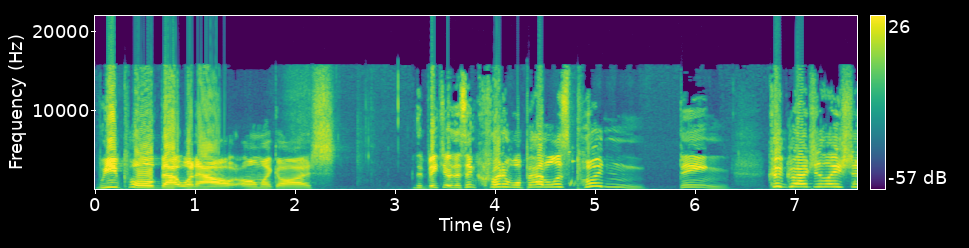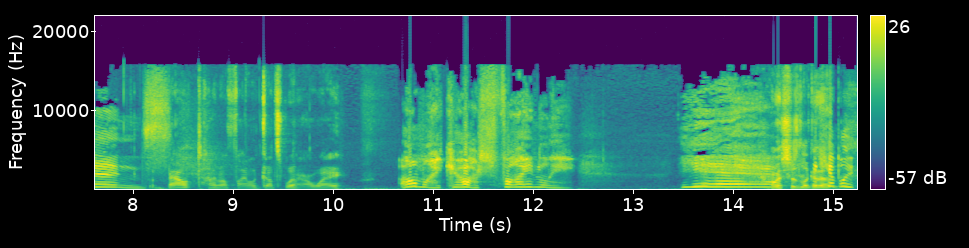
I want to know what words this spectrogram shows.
we pulled that one out. Oh my gosh. The victor of this incredible battle is Puddin! Ding! Congratulations! About time a final guts went our way. Oh my gosh, finally! Yeah! I was just looking I at- can't believe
